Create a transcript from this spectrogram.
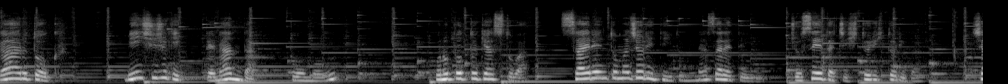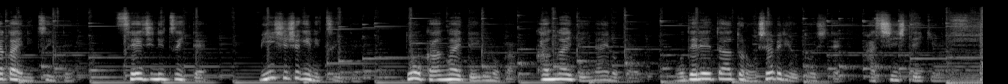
ガールトーク。民主主義ってなんだ？と思う？このポッドキャストはサイレントマジョリティとみなされている女性たち一人一人が社会について政治について民主主義についてどう考えているのか考えていないのかをモデレーターとのおしゃべりを通して発信していきます。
